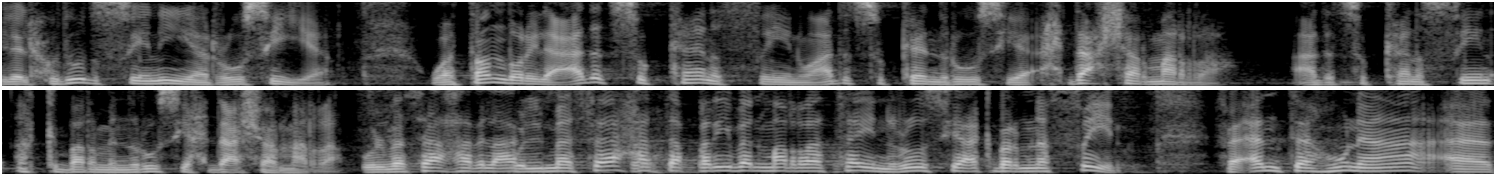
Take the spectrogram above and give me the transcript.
إلى الحدود الصينية الروسية وتنظر إلى عدد سكان الصين وعدد سكان روسيا 11 مرة عدد سكان الصين أكبر من روسيا 11 مرة. والمساحة بالعكس. والمساحة تقريبا مرتين روسيا أكبر من الصين. فأنت هنا آه،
